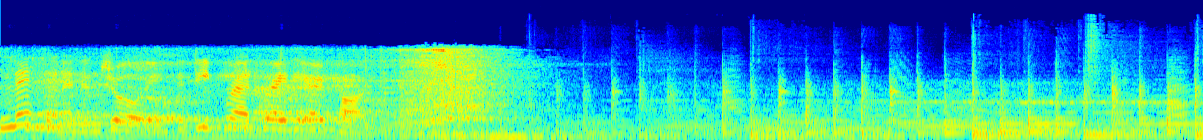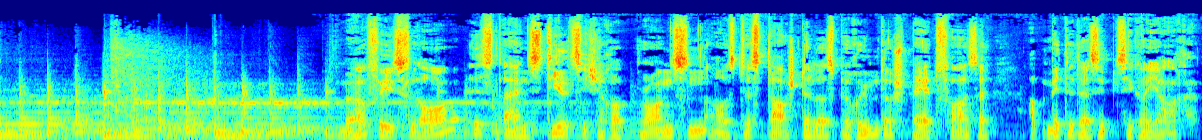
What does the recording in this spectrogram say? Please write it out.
Listen and enjoy the Deep Red Radio Pod. Murphy's Law ist ein stilsicherer Bronson aus des Darstellers berühmter Spätphase ab Mitte der 70er Jahre.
